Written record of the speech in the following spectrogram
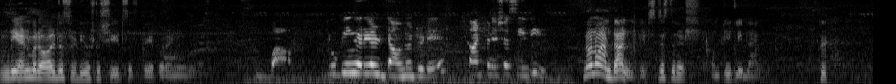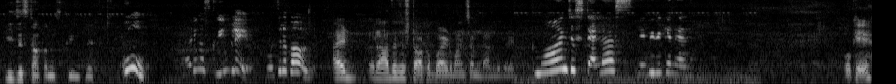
In the end, we're all just reduced to sheets of paper anyway. Wow. You being a real downer today. Can't finish your CV. No, no, I'm done. It's just that it's completely blank. he just stuck on his screenplay. Ooh, writing a screenplay. What's it about? I'd rather just talk about it once I'm done with it. Come on, just tell us. Maybe we can help. Okay,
